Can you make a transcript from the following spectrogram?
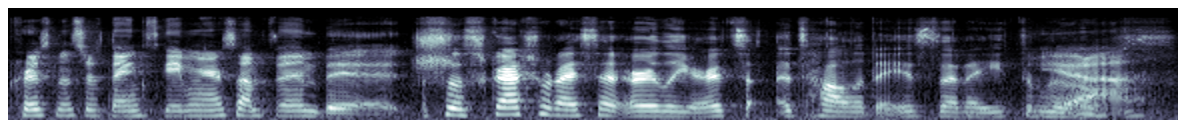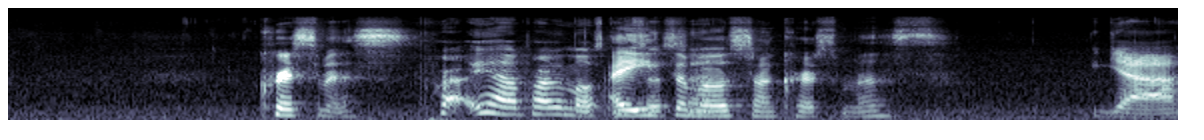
Christmas or Thanksgiving or something. Bitch. So scratch what I said earlier. It's it's holidays that I eat the most. Yeah. Christmas. Pro- yeah, probably most. I eat the most on Christmas. Yeah,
